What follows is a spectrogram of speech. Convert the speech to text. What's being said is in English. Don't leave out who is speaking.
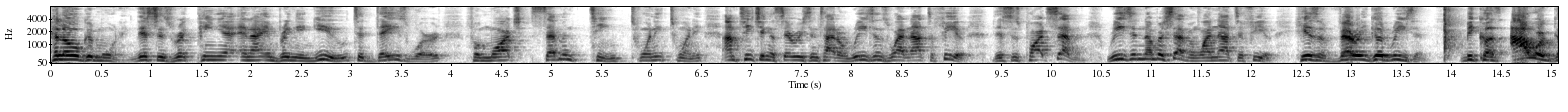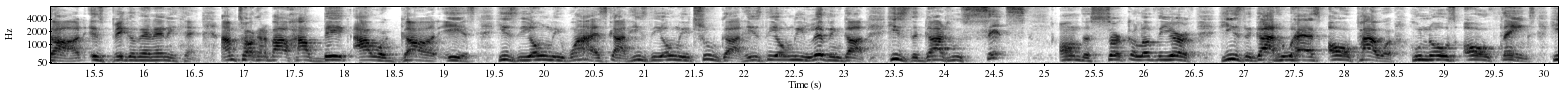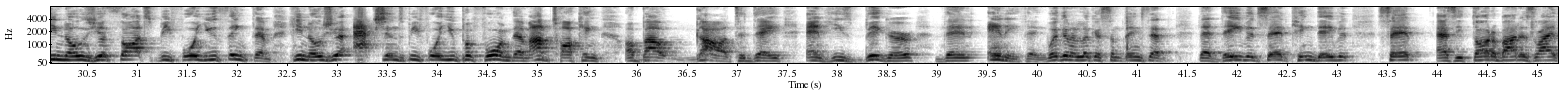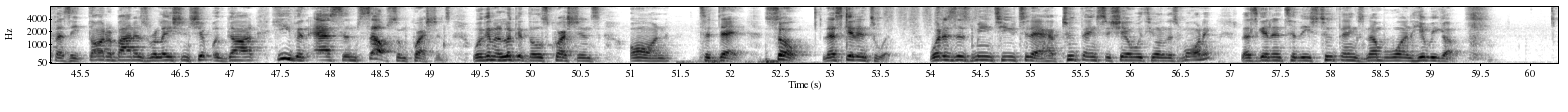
Speaker 1: Hello, good morning. This is Rick Pina, and I am bringing you today's word for March 17th, 2020. I'm teaching a series entitled Reasons Why Not to Fear. This is part seven. Reason number seven why not to fear. Here's a very good reason because our God is bigger than anything. I'm talking about how big our God is. He's the only wise God, He's the only true God, He's the only living God, He's the God who sits on the circle of the earth. He's the God who has all power, who knows all things. He knows your thoughts before you think them. He knows your actions before you perform them. I'm talking about God today, and He's bigger than anything. We're going to look at some things that, that David said, King David said, as he thought about his life, as he thought about his relationship with God. He even asked himself some questions. We're going to look at those questions on today. So let's get into it. What does this mean to you today? I have two things to share with you on this morning. Let's get into these two things. Number one, here we go.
